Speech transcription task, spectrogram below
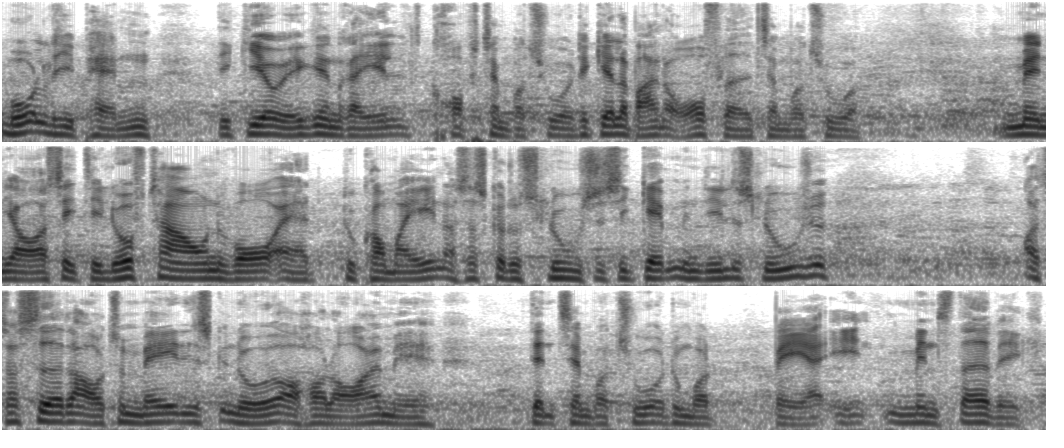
måler de i panden. Det giver jo ikke en reel kropstemperatur. Det gælder bare en overfladetemperatur. Men jeg har også set det i lufthavne, hvor at du kommer ind, og så skal du sluses igennem en lille sluse, og så sidder der automatisk noget og holder øje med den temperatur, du måtte bære ind, men stadigvæk.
